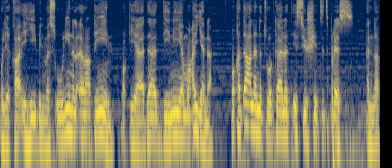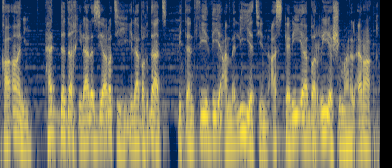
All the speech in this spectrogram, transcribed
ولقائه بالمسؤولين العراقيين وقيادات دينية معينة. وقد أعلنت وكالة إسيوشيتد بريس أن قاآني هدد خلال زيارته إلى بغداد بتنفيذ عملية عسكرية برية شمال العراق.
